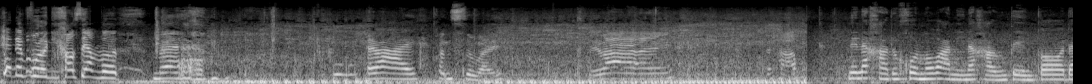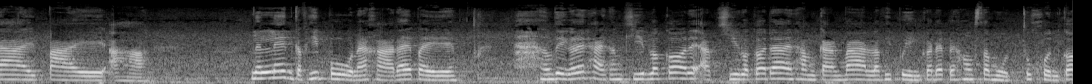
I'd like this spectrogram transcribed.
เฮ็ดได้ปูแล้วกินข้าวแซ่บเลยแม่บายบายคนสวยบ๊ายบายนะครับนี่นะคะ ทุกคนเมื่อวานนี้นะคะลุงเตงก็ได้ไปอ่าเล่นๆกับพี่ปูนะคะ ได้ไปลุงเตงก็ได้ถ่ายทำคลิปแล้วก็ได้อัดคลิปแล้วก็ได้ทำการบ้านแล้วพี่ปูเองก็ได้ไปห้องสมุด ทุกคนก็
